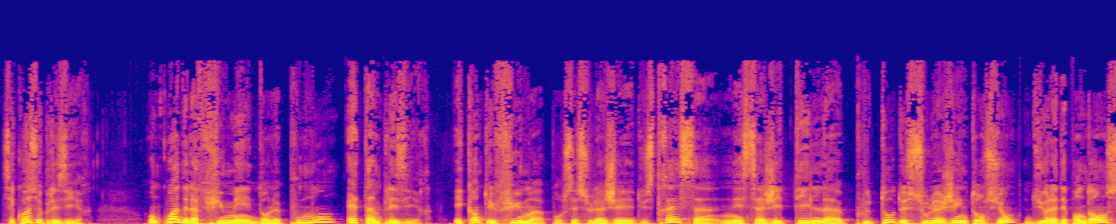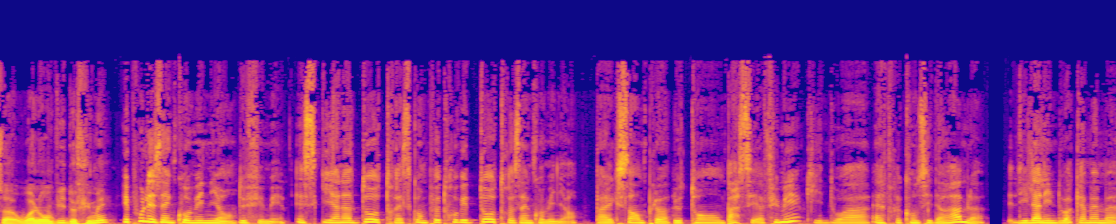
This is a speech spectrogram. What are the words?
C'est quoi ce plaisir? En quoi de la fumée dans le poumon est un plaisir? Et quand tu fumes pour se soulager du stress, ne s'agit-il plutôt de soulager une tension due à la dépendance ou à l'envie de fumer? Et pour les inconvénients de fumer, est-ce qu'il y en a d'autres? Est-ce qu'on peut trouver d'autres inconvénients? Par exemple, le temps passé à fumer, qui doit être considérable, Dylan, il doit quand même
